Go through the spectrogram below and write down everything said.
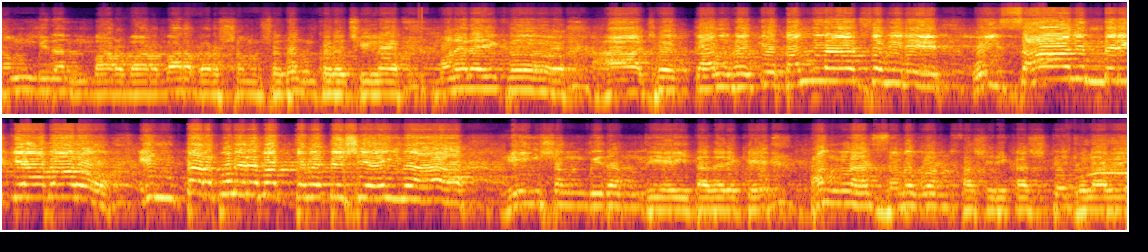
সংবিধান বারবার বারবার সংশোধন করেছিল। মনে আজ হোক, কাল হোক জমিনে ওই ইন্টারপোলের মাধ্যমে দেশে আইনা, এই সংবিধান দিয়েই তাদেরকে বাংলার জনগণ ফাঁসির কাষ্টে ঝুলাবে।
